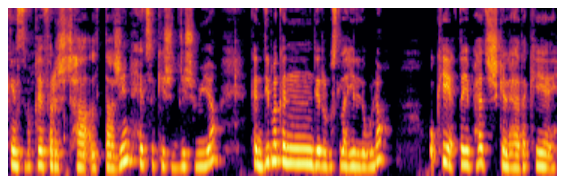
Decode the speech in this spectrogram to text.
كاين سبق لي فرشتها للطاجين حيت كيشد لي شوية. كان ديما كندير البصلة هي الأولى. وكيعطي بهذا الشكل هذا كي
